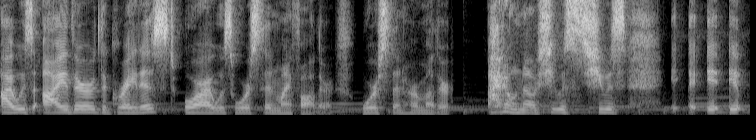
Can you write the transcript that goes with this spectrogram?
I was either the greatest or I was worse than my father, worse than her mother. I don't know. She was, she was, it, it, it,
